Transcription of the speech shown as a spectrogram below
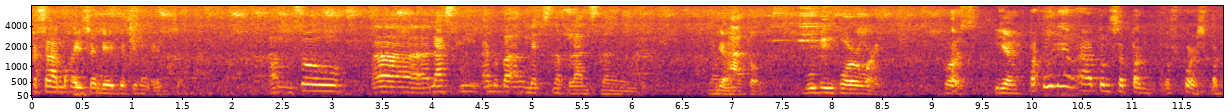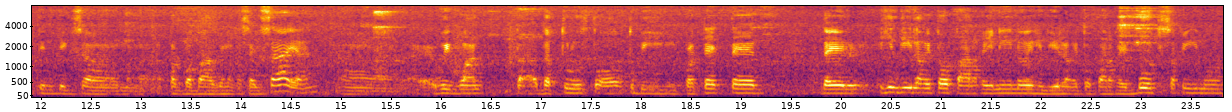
Kasama kayo sa legacy ng EDSA. Um, so, uh, lastly, ano ba ang next na plans ng, ng Yeah. Atom? Moving forward. Of course. Yeah, patuloy ang aton sa pag, of course, pagtindig sa mga pagbabago ng kasaysayan. Uh, we want the, the truth to all to be protected. Dahil hindi lang ito para kay Ninoy, hindi lang ito para kay Boots Aquino.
